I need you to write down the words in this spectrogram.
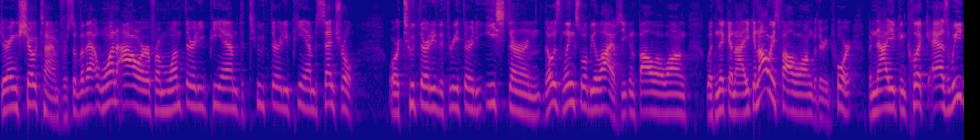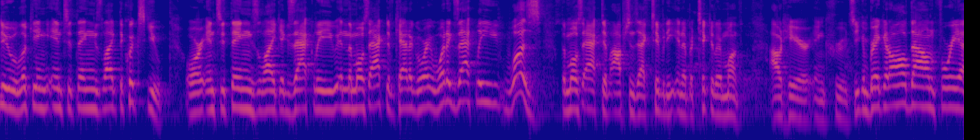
during showtime for so for that one hour from 1.30 p.m. to 2.30 p.m. Central or 2.30 to 3.30 Eastern. Those links will be live, so you can follow along with Nick and I. You can always follow along with the report, but now you can click, as we do, looking into things like the Quikskew or into things like exactly in the most active category, what exactly was the most active options activity in a particular month out here in crude. So you can break it all down for you.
